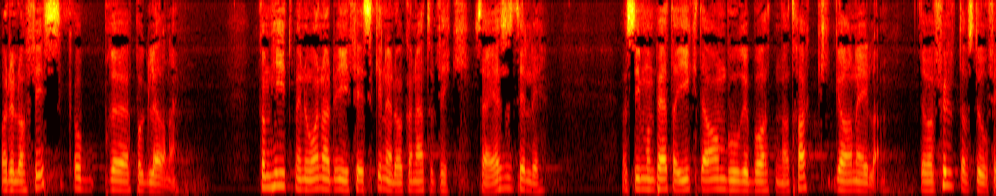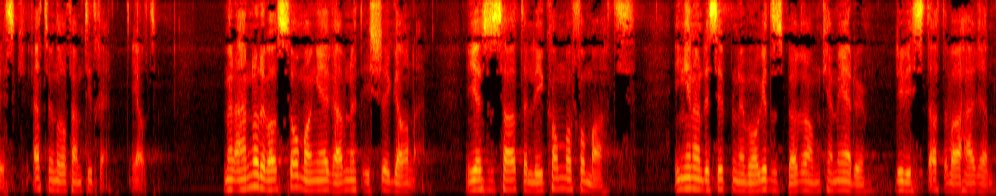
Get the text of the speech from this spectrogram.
og det lå fisk og brød på glørne. Kom hit med noen av de fiskene dere nettopp fikk, sier Jesus til dem. Og Simon Peter gikk da om bord i båten og trakk garnet i land. Det var fullt av stor fisk, 153 i alt. Men enda det var så mange, revnet ikke garnet. Jesus sa til de, kom og få mat. Ingen av disiplene våget å spørre ham, 'Hvem er du?' De visste at det var Herren.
